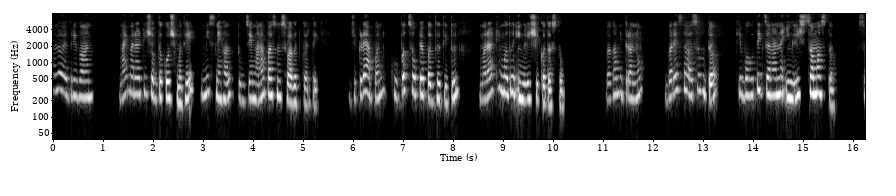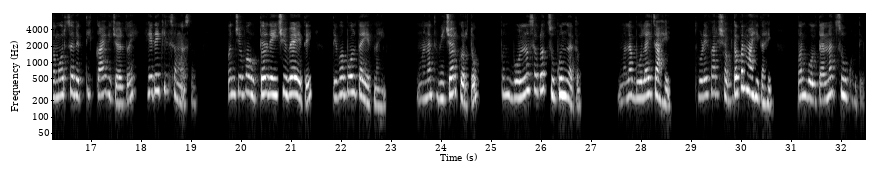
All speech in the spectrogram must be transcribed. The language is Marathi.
हॅलो एव्हरीवन माय मराठी शब्दकोशमध्ये मी स्नेहल तुमचे मनापासून स्वागत करते. जिकडे आपण खूपच सोप्या पद्धतीतून मराठीमधून इंग्लिश शिकत असतो. बघा मित्रांनो बरेचदा असं होतं की बहुतेक जणांना इंग्लिश समजतं. समोरचा व्यक्ती काय विचारतोय हे देखील समजतं. पण जेव्हा उत्तर द्यायची वेळ येते तेव्हा बोलता येत नाही. मनात विचार करतो पण बोलणं सगळं चुकून जातं. मला बोलायचं आहे थोडेफार शब्द पण माहीत आहे पण बोलताना चूक होते.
